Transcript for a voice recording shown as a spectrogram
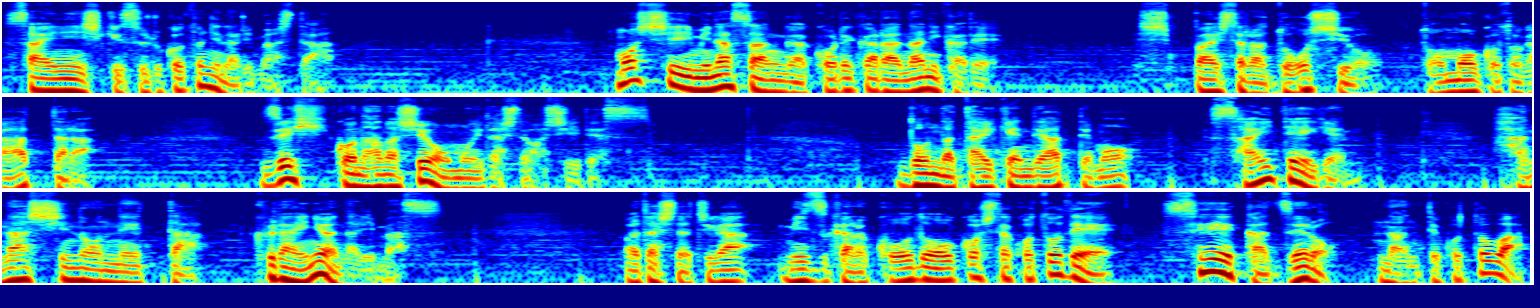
再認識することになりました。もし皆さんがこれから何かで失敗したらどうしようと思うことがあったら是非この話を思い出してほしいです。どんな体験であっても最低限話のネタくらいにはなります。私たちが自ら行動を起こしたことで成果ゼロなんてことは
